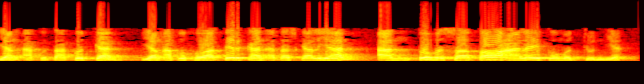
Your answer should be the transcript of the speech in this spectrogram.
yang aku takutkan, yang aku khawatirkan atas kalian antubsata alaikumud dunya,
